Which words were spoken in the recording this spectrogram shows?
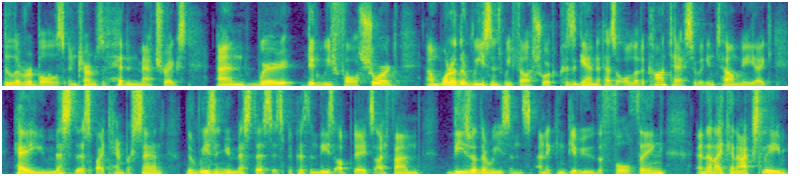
deliverables, in terms of hidden metrics, and where did we fall short, and what are the reasons we fell short. Because again, it has all of the context. So we can tell me like, hey, you missed this by 10%. The reason you missed this is because in these updates, I found these are the reasons. And it can give you the full thing. And then I can actually,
